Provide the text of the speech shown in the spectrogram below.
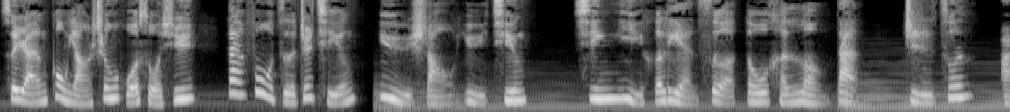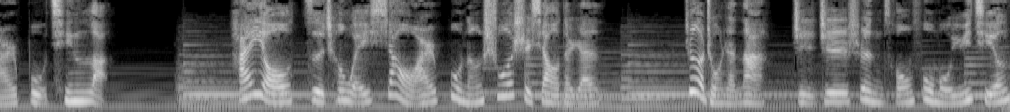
虽然供养生活所需。但父子之情愈少愈轻，心意和脸色都很冷淡，只尊而不亲了。还有自称为孝而不能说是孝的人，这种人呐，只知顺从父母于情，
